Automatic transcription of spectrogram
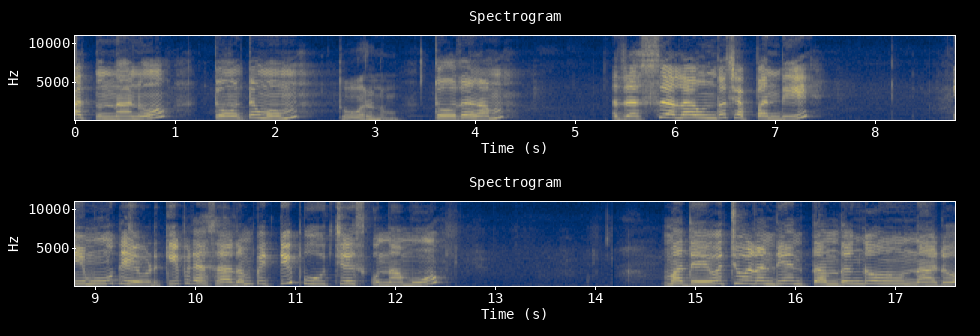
కట్టున్నాను. తోటమం. తోరణం. తోరణం. డ్రెస్ ఎలా ఉందో చెప్పండి. మేము దేవుడికి ప్రసాదం పెట్టి పూజ చేసుకున్నాము. మా దేవుడు చూడండి ఎంత అందంగా ఉన్నాడో.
